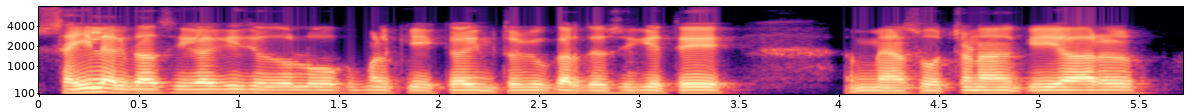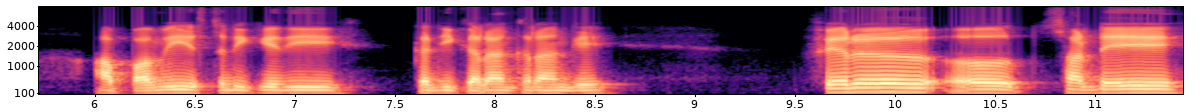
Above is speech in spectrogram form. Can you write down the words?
ਸਹੀ ਲੱਗਦਾ ਸੀਗਾ ਕਿ ਜਦੋਂ ਲੋਕ ਮਤਲਬ ਕਿ ਇੱਕ ਇੰਟਰਵਿਊ ਕਰਦੇ ਸੀਗੇ ਤੇ ਮੈਂ ਸੋਚਣਾ ਕਿ ਯਾਰ ਆਪਾਂ ਵੀ ਇਸ ਤਰੀਕੇ ਦੀ ਕਦੀ ਕਰਾਂ ਕਰਾਂਗੇ। ਫਿਰ ਸਾਡੇ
